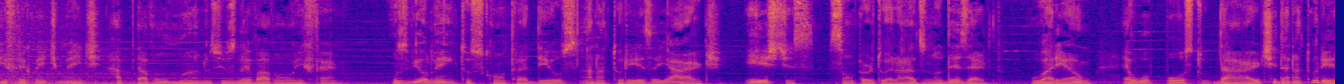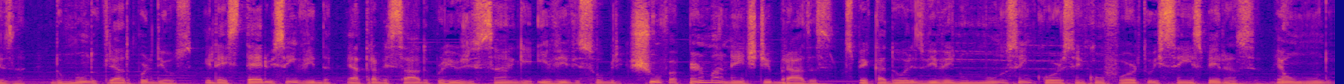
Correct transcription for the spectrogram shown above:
e frequentemente raptavam humanos e os levavam ao inferno. Os violentos contra Deus, a natureza e a arte, estes são torturados no deserto. O Areão é o oposto da arte e da natureza, do mundo criado por Deus. Ele é estéril e sem vida, é atravessado por rios de sangue e vive sobre chuva permanente de brasas. Os pecadores vivem num mundo sem cor, sem conforto e sem esperança. É um mundo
